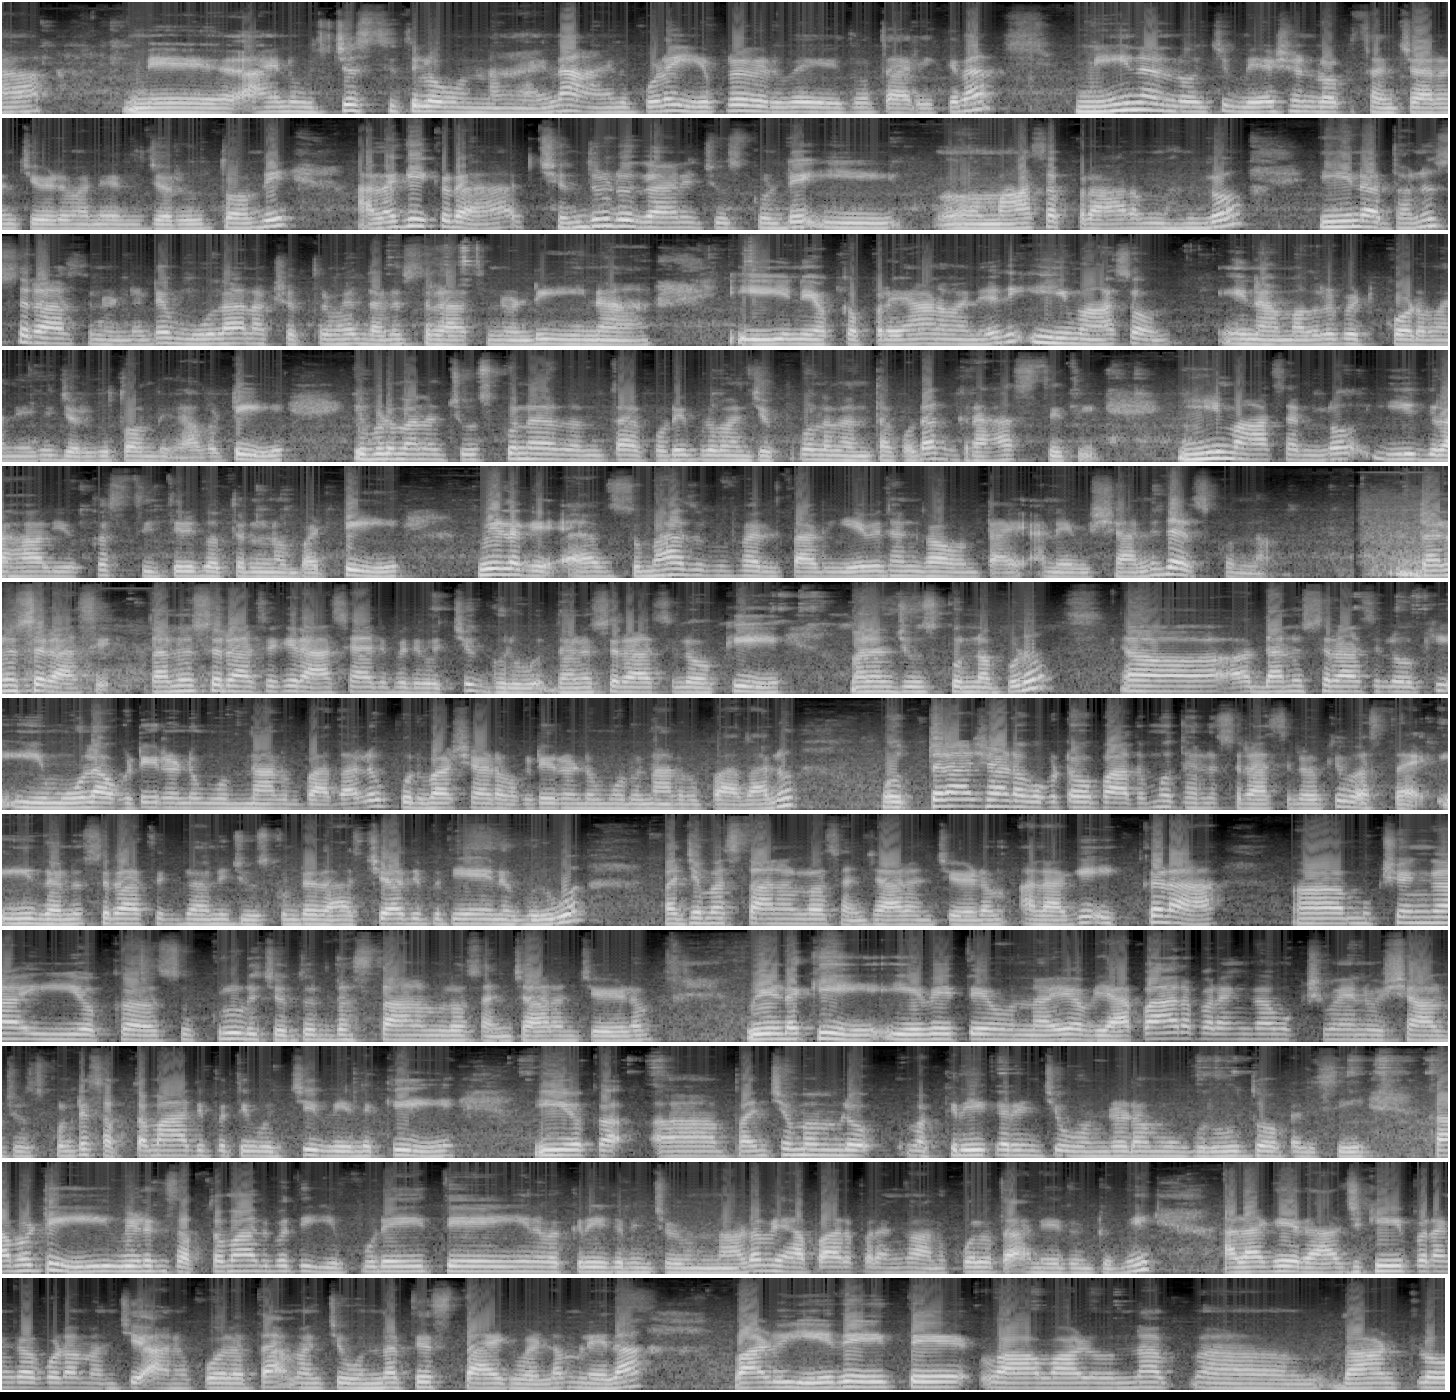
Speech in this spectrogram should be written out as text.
మే ఆయన ఉచ్చస్థితిలో ఉన్న ఆయన ఆయన కూడా ఏప్రిల్ ఇరవై ఐదో తారీఖున మీనంలోంచి మేషంలోకి సంచారం చేయడం అనేది జరుగుతోంది. అలాగే ఇక్కడ చంద్రుడు కానీ చూసుకుంటే ఈ మాస ప్రారంభంలో ఈయన ధనుస్సు రాశి నుండి అంటే మూలా నక్షత్రమే ధనుస్సు రాశి నుండి ఈయన ఈయన యొక్క ప్రయాణం అనేది ఈ మాసం ఈయన మొదలు పెట్టుకోవడం అనేది జరుగుతోంది కాబట్టి ఇప్పుడు మనం చూసుకున్నదంతా కూడా ఇప్పుడు మనం చెప్పుకున్నదంతా కూడా గ్రహస్థితి ఈ మాసంలో ఈ గ్రహాల యొక్క స్థితిగతులను బట్టి వీళ్ళకి శుభాశుభ ఫలితాలు ఏ విధంగా ఉంటాయి అనే విషయాన్ని తెలుసుకుందాం. ధనుసు రాశి. ధనుసు రాశికి రాశాధిపతి వచ్చి గురువు. ధనుసు రాశిలోకి మనం చూసుకున్నప్పుడు ధనుసు రాశిలోకి ఈ మూల ఒకటి రెండు మూడు నాలుగు పాదాలు పూర్వాషాఢ ఒకటి రెండు మూడు నాలుగు పాదాలు ఉత్తరాషాఢ ఒకటో పాదము ధనుసు రాశిలోకి వస్తాయి. ఈ ధనుసు రాశికి కానీ చూసుకుంటే రాష్ట్రాధిపతి అయిన గురువు పంచమ స్థానంలో సంచారం చేయడం అలాగే ఇక్కడ ముఖ్యంగా ఈ యొక్క శుక్రుడు చతుర్థ స్థానంలో సంచారం చేయడం వీళ్ళకి ఏవైతే ఉన్నాయో వ్యాపార పరంగా ముఖ్యమైన విషయాలు చూసుకుంటే సప్తమాధిపతి వచ్చి వీళ్ళకి ఈ యొక్క పంచమంలో వక్రీకరించి ఉండడము గురువుతో కలిసి. కాబట్టి వీళ్ళకి సప్తమాధిపతి ఎప్పుడైతే ఈయన వక్రీకరించి ఉన్నాడో వ్యాపార పరంగా అనుకూలత అనేది ఉంటుంది. అలాగే రాజకీయ పరంగా కూడా మంచి అనుకూలత మంచి ఉన్నత స్థాయికి వెళ్ళడం లేదా వాళ్ళు ఏదైతే వాళ్ళు ఉన్న దాంట్లో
